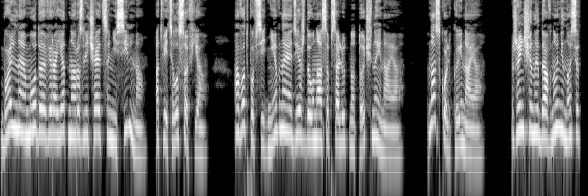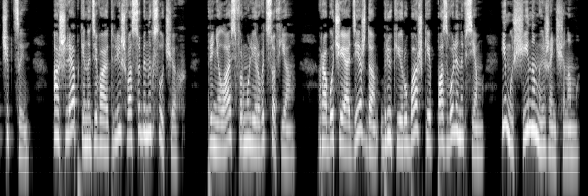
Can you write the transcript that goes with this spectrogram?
«Бальная мода, вероятно, различается не сильно», — ответила Софья. «А вот повседневная одежда у нас абсолютно точно иная». «Насколько иная?» «Женщины давно не носят чипцы, а шляпки надевают лишь в особенных случаях», — принялась формулировать Софья. «Рабочая одежда, брюки и рубашки позволены всем, и мужчинам, и женщинам».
